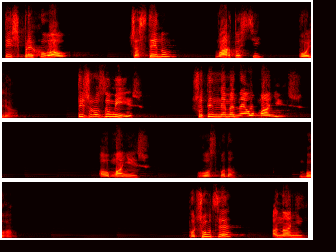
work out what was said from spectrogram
ти ж приховав частину вартості поля. Ти ж розумієш, що ти не мене обманюєш, а обманюєш Господа Бога. Почув це Ананій,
